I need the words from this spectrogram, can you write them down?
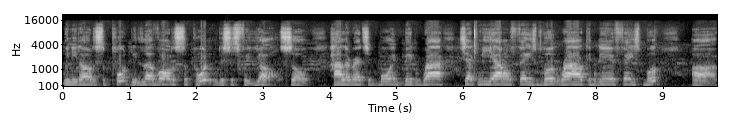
We need all the support. We love all the support. This is for y'all. So holler at your boy Big Ra. Check me out on Facebook, Rod Kadir Facebook. Uh,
